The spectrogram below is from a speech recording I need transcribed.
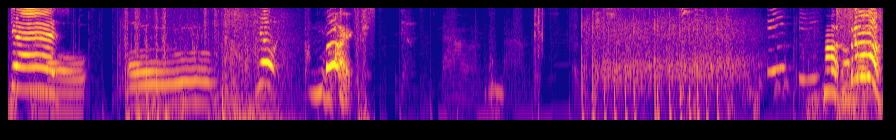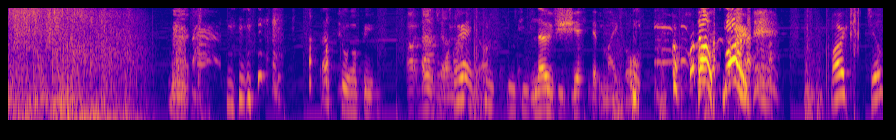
yes! Oh. Oh. No! Mark! Balance. Balance. Mark! Mark, Mark, Mark! That's too OP. Oh, gotcha. Okay. No team, team. shit, Michael. No, Mark! Mark, chill.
